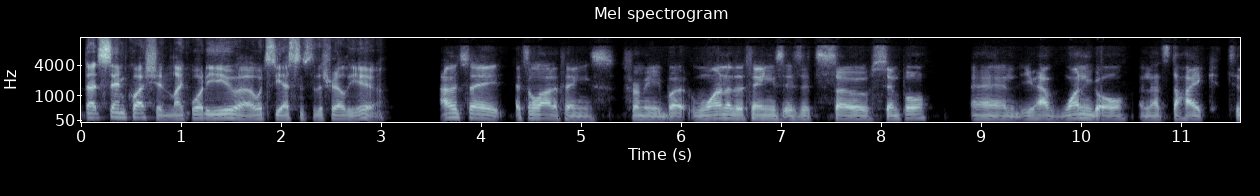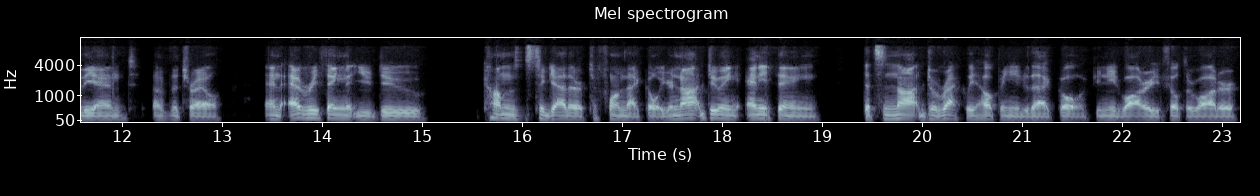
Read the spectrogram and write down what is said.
that same question, like, what do you? Uh, what's the essence of the trail to you? I would say it's a lot of things for me, but one of the things is it's so simple and you have one goal and that's the hike to the end of the trail and everything that you do comes together to form that goal. You're not doing anything that's not directly helping you to that goal. If you need water, you filter water,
